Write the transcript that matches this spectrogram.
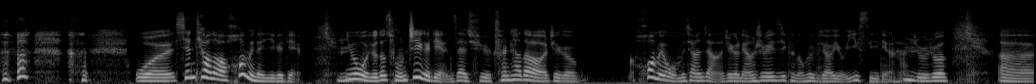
我先跳到后面的一个点，因为我觉得从这个点再去穿插到这个后面我们想讲的这个粮食危机可能会比较有意思一点哈，嗯。就是说，呃，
